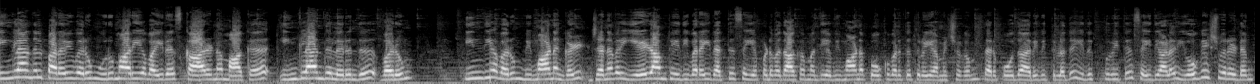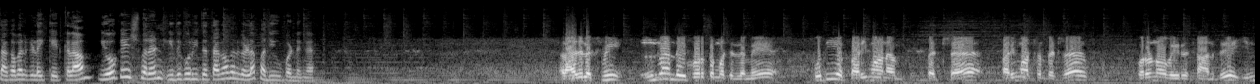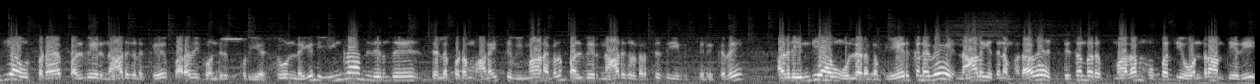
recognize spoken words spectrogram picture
இங்கிலாந்தில் பரவி வரும் உருமாறிய வைரஸ் காரணமாக இங்கிலாந்திலிருந்து வரும் இந்திய வரும் விமானங்கள் ஜனவரி ஏழாம் தேதி வரை ரத்து செய்யப்படுவதாக மத்திய விமான போக்குவரத்து துறை அமைச்சகம் தற்போது அறிவித்துள்ளது. இது குறித்து செய்தியாளர் யோகேஸ்வரிடம் தகவல்களை கேட்கலாம். யோகேஸ்வரன் இது குறித்த தகவல்களை பதிவு பண்ணுங்க. ராஜலட்சுமி இங்கிலாந்தை பொறுத்த மட்டுமே புதிய பரிமாணம் பெற்ற பரிமாற்றம் பெற்ற கொரோனா வைரஸ் ஆனது இந்தியா உட்பட பல்வேறு நாடுகளுக்கு பரவி கொண்டிருக்கக்கூடிய சூழ்நிலையில் இங்கிலாந்திலிருந்து செல்லப்படும் அனைத்து விமானங்களும் பல்வேறு நாடுகள் ரத்து செய்திருக்கிறது அதில் இந்தியாவும் உள்ளடங்கும். ஏற்கனவே நாளைய தினம் அதாவது டிசம்பர் மாதம் முப்பத்தி ஒன்றாம் தேதி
